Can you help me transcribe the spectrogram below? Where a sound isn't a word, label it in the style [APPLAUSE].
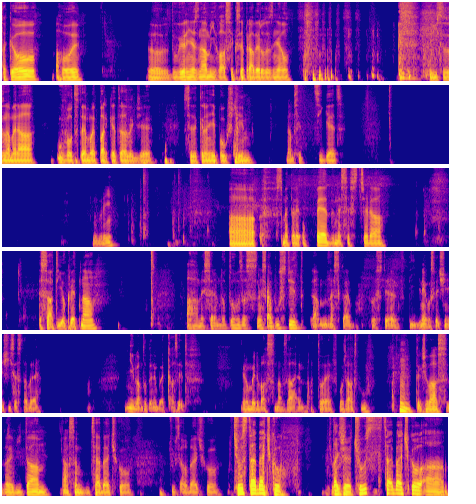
Tak jo, ahoj. Eh, Důvěrně známý hlásek se právě rozezněl. [LAUGHS] Ty víš, co to znamená úvod té moje parketa, takže si taky do něj pouštím. Dám si cígec. Dobrý. A jsme tady opět, dnes je středa 10. května. A my se jdem do toho zase dneska pustit. A dneska je prostě v té nejosvědčenější sestavě. Nikdo vám to tady nebude kazit. Jenom my dva navzájem a to je v pořádku. Hmm. Takže vás tady vítám. Já jsem CBčko, čus LBčko. Čus CBčko. Čus. Takže čus CBčko a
